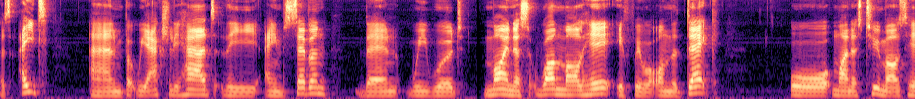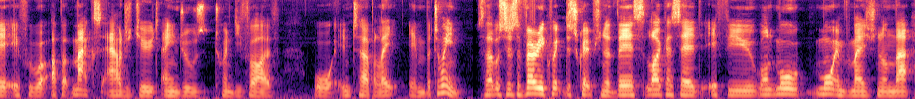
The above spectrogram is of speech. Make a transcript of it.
as 8, and but we actually had the AIM 7, then we would minus 1 mile here if we were on the deck, or minus 2 miles here if we were up at max altitude, Angels 25 or interpolate in between. So that was just a very quick description of this. Like I said, if you want more more information on that,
